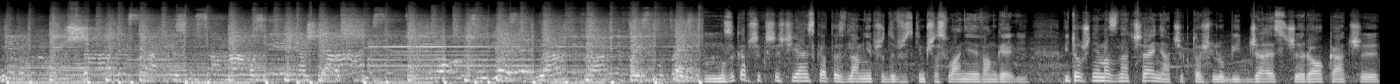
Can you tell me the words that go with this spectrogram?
Wiem, Muzyka przychrześcijańska to jest dla mnie przede wszystkim przesłanie Ewangelii. I to już nie ma znaczenia, czy ktoś lubi jazz, czy rocka, czy,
